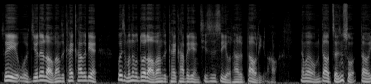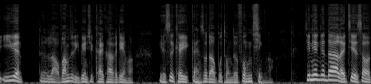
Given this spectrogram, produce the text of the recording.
所以我觉得老房子开咖啡店，为什么那么多老房子开咖啡店，其实是有它的道理了哈。那么我们到诊所、到医院的老房子里面去开咖啡店哈，也是可以感受到不同的风情啊。今天跟大家来介绍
